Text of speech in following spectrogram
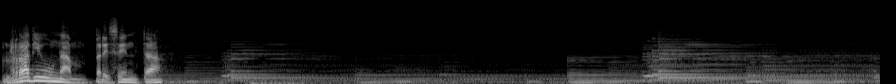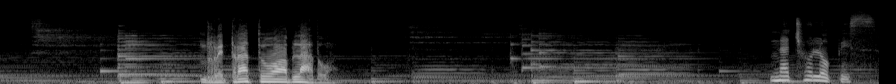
Radio UNAM presenta Retrato Hablado. Nacho López.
